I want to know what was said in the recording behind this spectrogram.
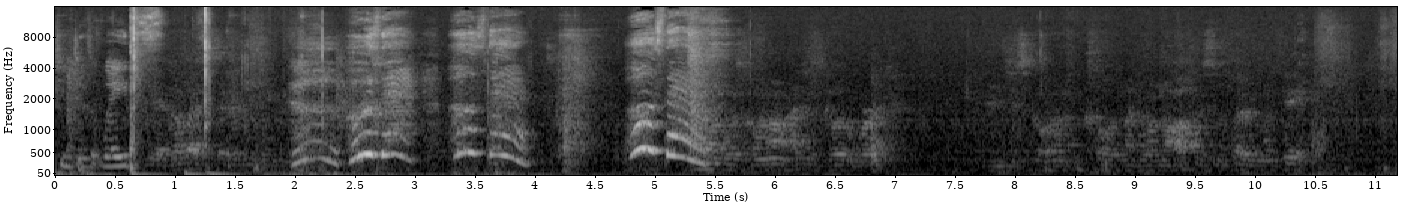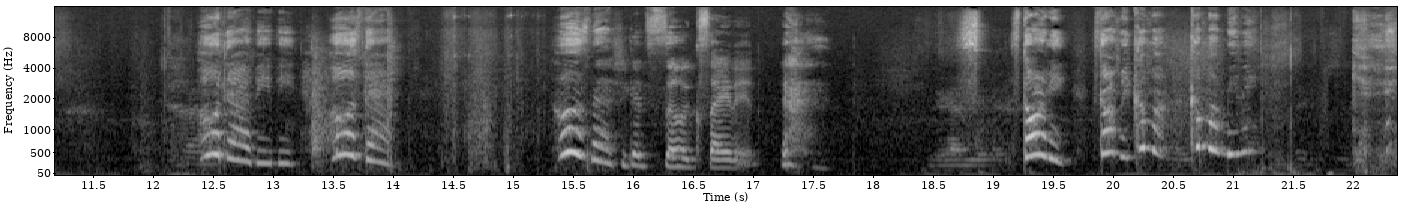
she just waits. Who's that? Who's that? Who's that? Who that, baby? Who's that? Who's that? She gets so excited. Stormy, Stormy, come on, come on, baby.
